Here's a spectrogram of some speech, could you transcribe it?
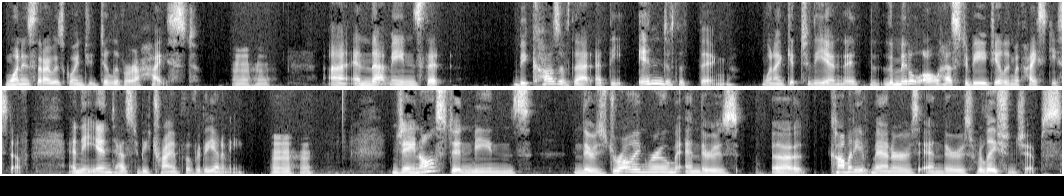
One is that I was going to deliver a heist, uh, and that means that because of that, at the end of the thing, when I get to the end, it, the middle all has to be dealing with heisty stuff, and the end has to be triumph over the enemy. Jane Austen means there's drawing room and there's uh, comedy of manners and there's relationships.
